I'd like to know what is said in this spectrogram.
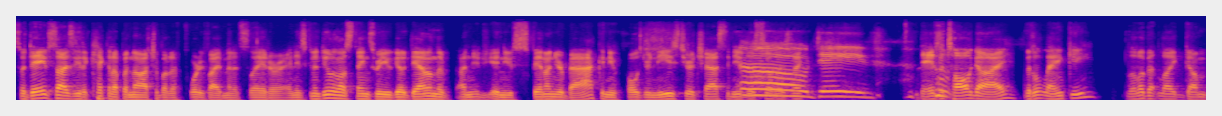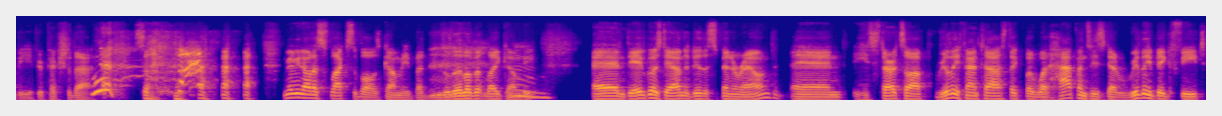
So Dave decides he's going to kick it up a notch about a 45 minutes later. And he's going to do one of those things where you go down on the on, and you spin on your back and you hold your knees to your chest and you just oh, so like, Dave. Dave's a tall guy, little lanky, a little bit like Gumby, if you picture that. so maybe not as flexible as Gumby, but a little bit like Gumby. Mm. And Dave goes down to do the spin around and he starts off really fantastic. But what happens, he's got really big feet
